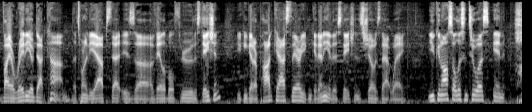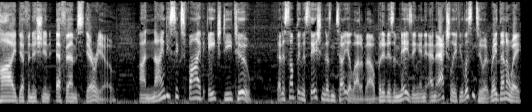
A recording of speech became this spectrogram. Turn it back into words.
via radio.com. That's one of the apps that is uh, available through the station. You can get our podcast there. You can get any of the station's shows that way. You can also listen to us in high definition FM stereo on 96.5 HD2. That is something the station doesn't tell you a lot about, but it is amazing. And, and actually, if you listen to it, Ray Dunaway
